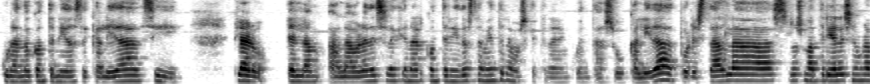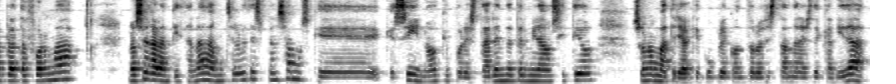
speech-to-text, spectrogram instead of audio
curando contenidos de calidad. Sí, claro, a la hora de seleccionar contenidos también tenemos que tener en cuenta su calidad. Por estar los materiales en una plataforma no se garantiza nada. Muchas veces pensamos que, sí, ¿no? que por estar en determinado sitio son un material que cumple con todos los estándares de calidad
